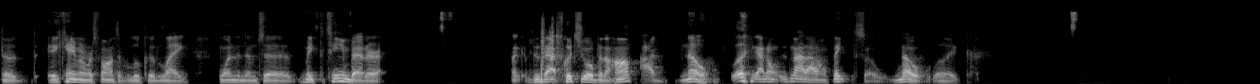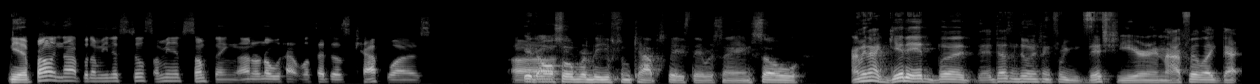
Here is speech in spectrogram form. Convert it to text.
the it came in response of Luka like wanting them to make the team better. Like, does that put you over the hump? I no, like I don't. It's not. I don't think so. No, like. Yeah, probably not. But I mean, it's still. I mean, it's something. I don't know what, what that does cap wise. Uh, it also relieves some cap space. They were saying so. I mean, I get it, but it doesn't do anything for you this year. And I feel like that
